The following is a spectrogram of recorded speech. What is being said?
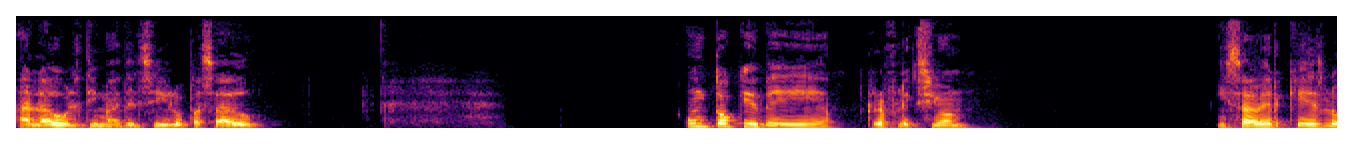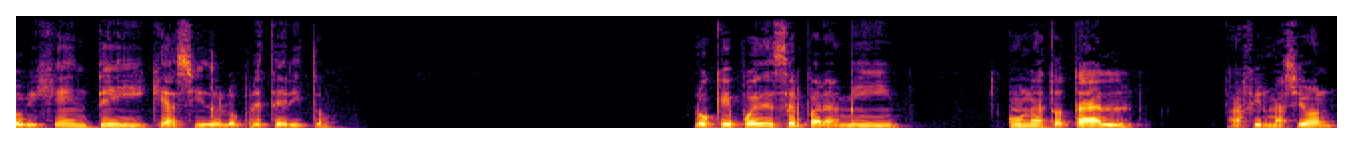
a la última del siglo pasado. Un toque de reflexión y saber qué es lo vigente y qué ha sido lo pretérito. Lo que puede ser para mí una total afirmación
